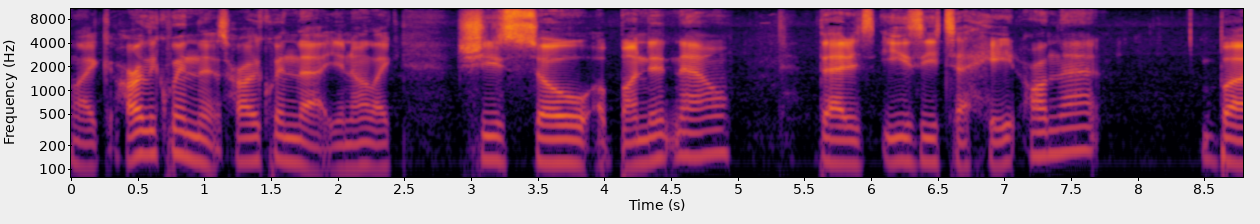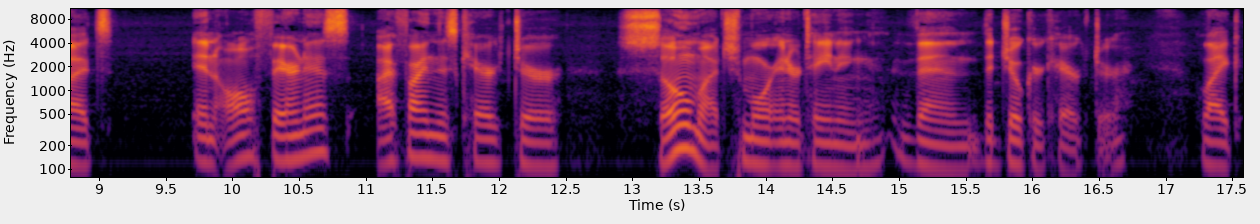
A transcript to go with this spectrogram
Like Harley Quinn this, Harley Quinn that, you know, like she's so abundant now that it's easy to hate on that. But in all fairness, I find this character so much more entertaining than the Joker character. Like,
